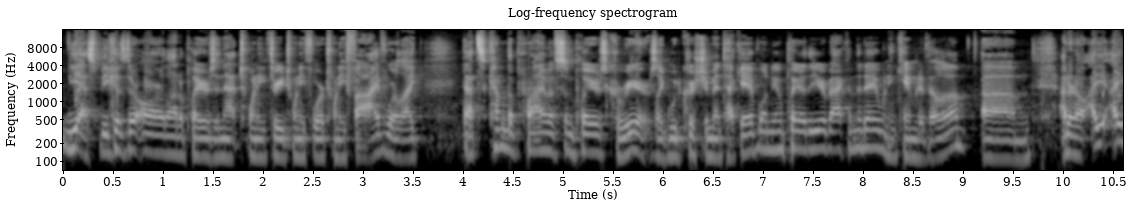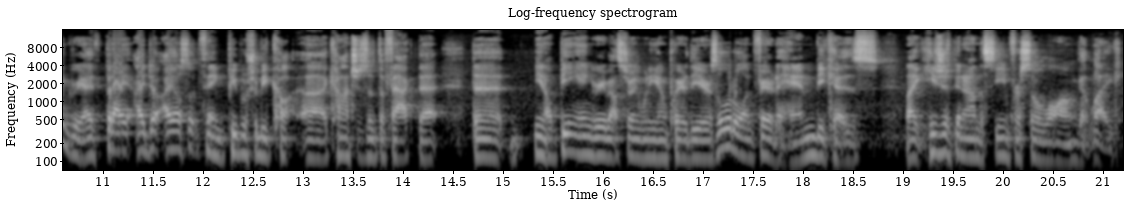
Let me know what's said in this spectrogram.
Yes, because there are a lot of players in that 23, 24, 25 where like that's kind of the prime of some players' careers. Like would Christian Benteke have won Young Player of the Year back in the day when he came to Villa? Um, I don't know. I, I agree, I, but I I, do, I also think people should be co- uh, conscious of the fact that the you know being angry about Sterling winning Young Player of the Year is a little unfair to him because like he's just been on the scene for so long that like.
